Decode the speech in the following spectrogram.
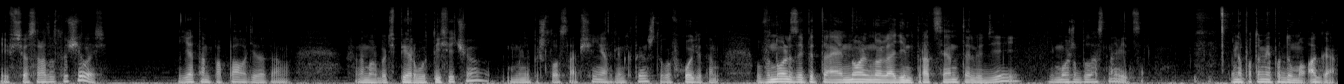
И все сразу случилось. Я там попал где-то там, ну, может быть, в первую тысячу. Мне пришло сообщение от LinkedIn, что вы входите там в 0,001% людей, и можно было остановиться. Но потом я подумал, ага,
